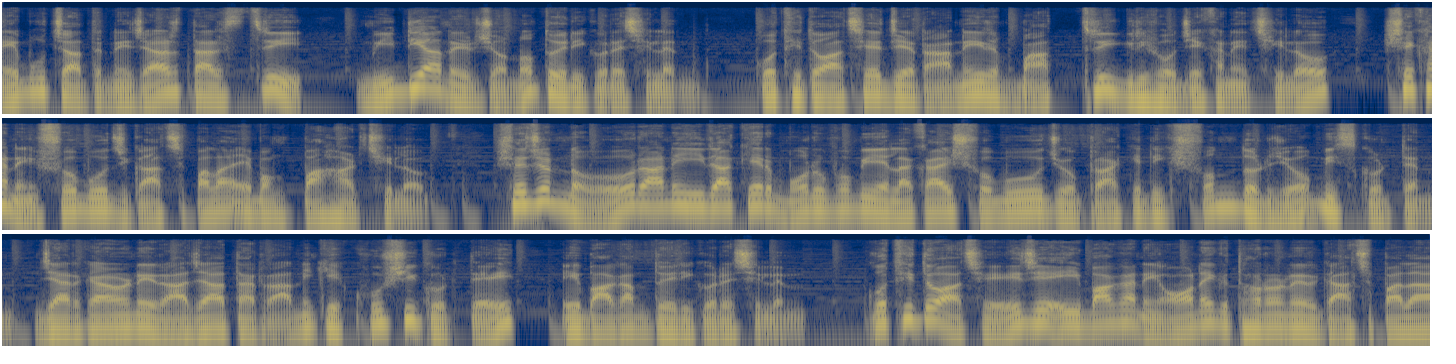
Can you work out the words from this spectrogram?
নেবুচাঁদ নেজার তার স্ত্রী মিডিয়ানের জন্য তৈরি করেছিলেন। কথিত আছে যে রানীর মাতৃগৃহ যেখানে ছিল, সেখানে সবুজ গাছপালা এবং পাহাড় ছিল। সেজন্য রানী ইরাকের মরুভূমি এলাকায় সবুজ ও প্রাকৃতিক সৌন্দর্য মিস করতেন, যার কারণে রাজা তার রানীকে খুশি করতে এই বাগান তৈরি করেছিলেন। কথিত আছে যে এই বাগানে অনেক ধরনের গাছপালা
